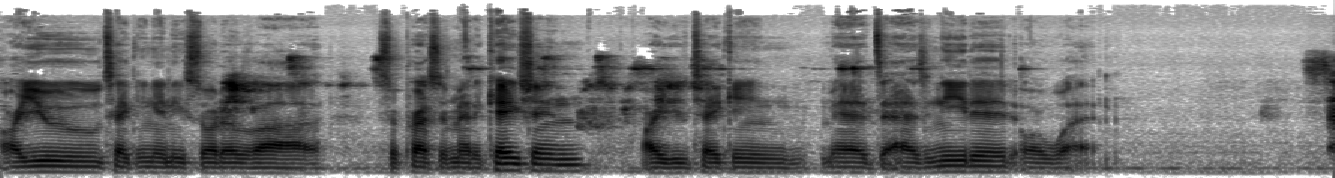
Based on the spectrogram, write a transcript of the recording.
Are you taking any sort of uh, suppressive medication? Are you taking meds as needed, or what? So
